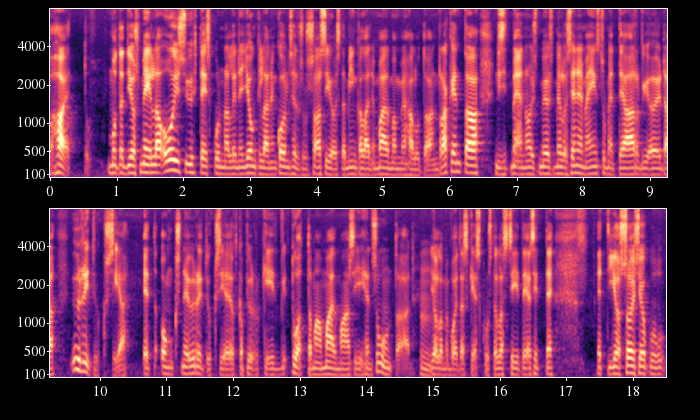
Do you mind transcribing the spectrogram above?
haettu. Mutta jos meillä olisi yhteiskunnallinen jonkinlainen konsensus asioista, minkälainen maailma me halutaan rakentaa, niin sitten meidän olisi myös, meillä olisi enemmän instrumentteja arvioida yrityksiä, että onko ne yrityksiä, jotka pyrkii tuottamaan maailmaa siihen suuntaan, hmm. jolla me voitaisiin keskustella siitä. Ja sitten, että jos olisi joku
